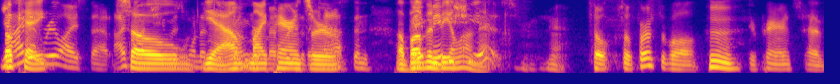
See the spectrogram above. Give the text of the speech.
Yeah, I Okay. didn't realize that. I thought she So, was one of yeah, the my parents are and above maybe and beyond she that. is. So so first of all, Hmm. your parents have,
